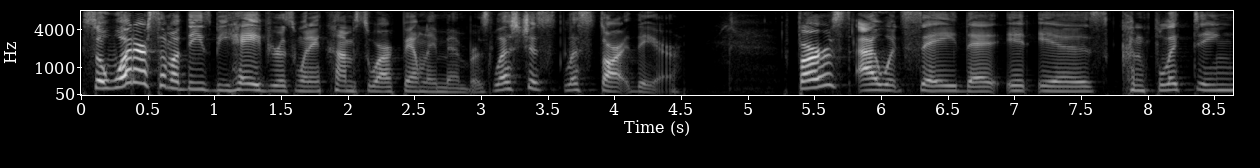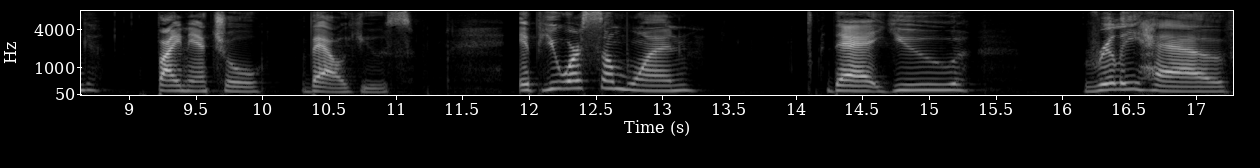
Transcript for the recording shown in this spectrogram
So what are some of these behaviors when it comes to our family members? Let's just let's start there. First, I would say that it is conflicting financial values. If you are someone that you really have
